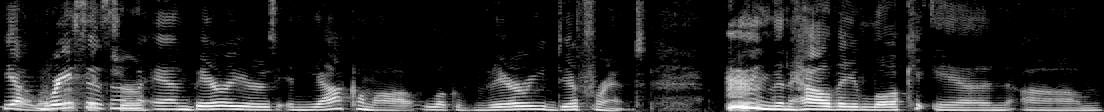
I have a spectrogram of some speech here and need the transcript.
yeah racism and barriers in yakima look very different than how they look in um,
